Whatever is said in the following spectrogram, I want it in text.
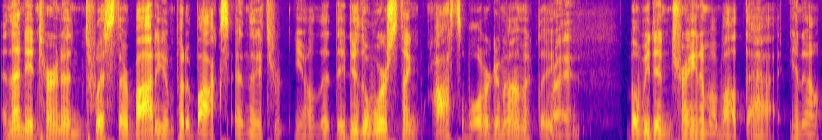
and then they turn and twist their body and put a box, and they th- you know they, they do the worst thing possible ergonomically Right. but we didn't train them about that, you know.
